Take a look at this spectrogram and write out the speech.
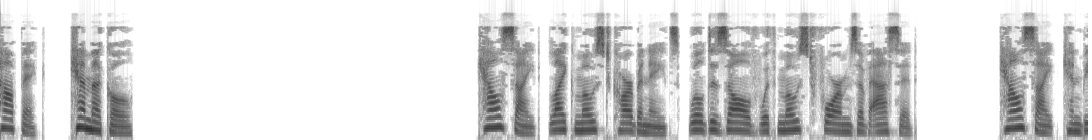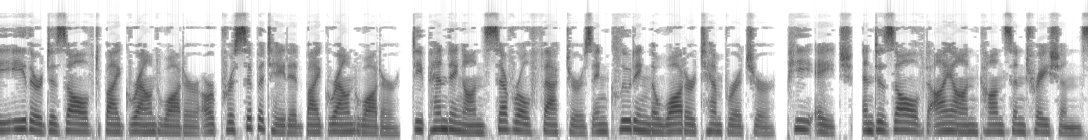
Topic: Chemical Calcite, like most carbonates, will dissolve with most forms of acid. Calcite can be either dissolved by groundwater or precipitated by groundwater, depending on several factors including the water temperature, pH, and dissolved ion concentrations.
